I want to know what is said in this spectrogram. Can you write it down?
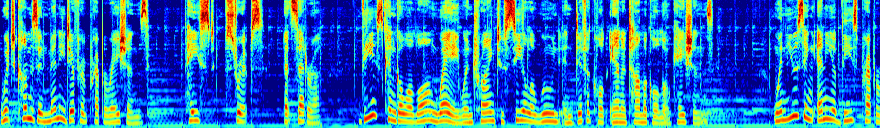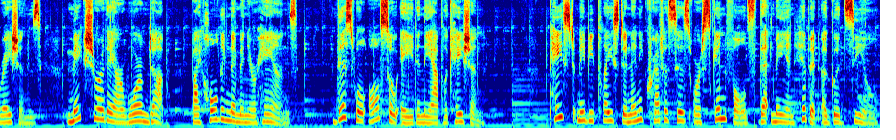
which comes in many different preparations paste, strips, etc. These can go a long way when trying to seal a wound in difficult anatomical locations. When using any of these preparations, make sure they are warmed up by holding them in your hands. This will also aid in the application. Paste may be placed in any crevices or skin folds that may inhibit a good seal.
